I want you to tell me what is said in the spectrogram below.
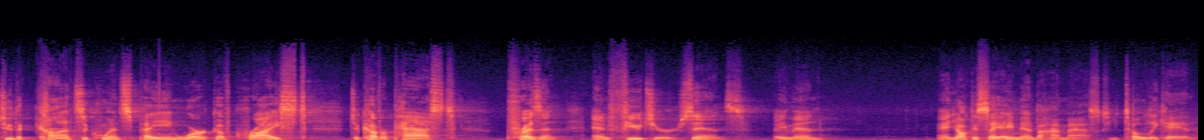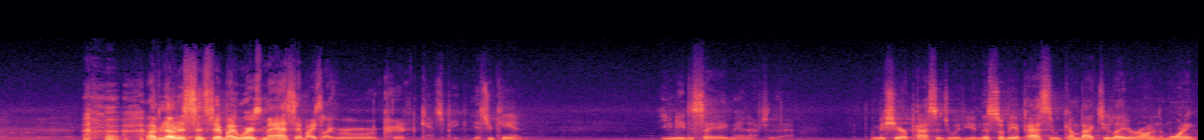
to the consequence paying work of Christ to cover past, present, and future sins. Amen? And y'all can say amen behind masks. You totally can. I've noticed since everybody wears masks, everybody's like, can't, speak. Yes, you can. You need to say amen after that. Let me share a passage with you. And this will be a passage we come back to later on in the morning.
